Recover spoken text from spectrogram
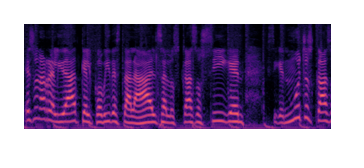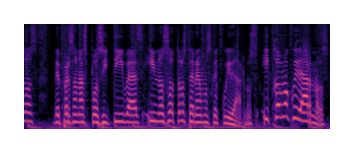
es una realidad que el COVID está a la alza, los casos siguen, siguen muchos casos de personas positivas y nosotros tenemos que cuidarnos. ¿Y cómo cuidarnos?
